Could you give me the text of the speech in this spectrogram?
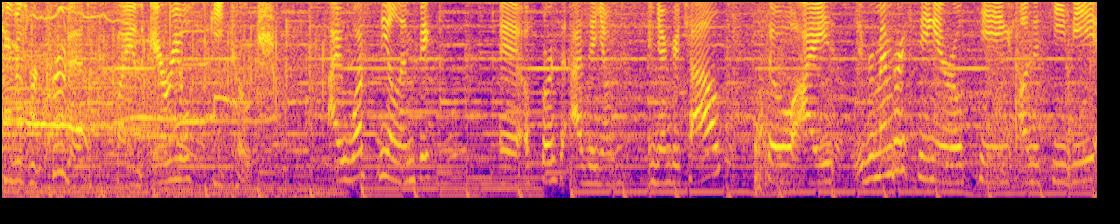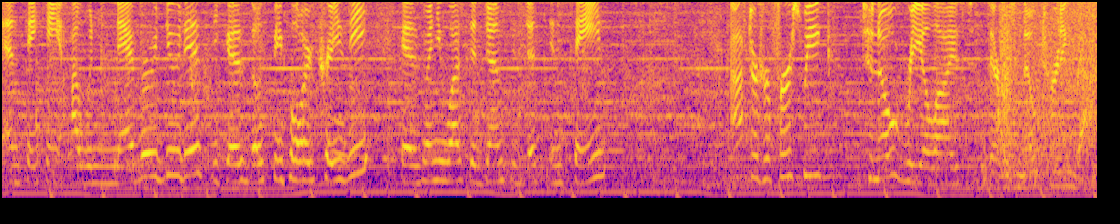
She was recruited by an aerial ski coach. I watched the Olympics, uh, of course, as a, young, a younger child. So I remember seeing aerial skiing on the TV and thinking I would never do this because those people are crazy. Because when you watch the jumps, it's just insane. After her first week, Thenault realized there was no turning back.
